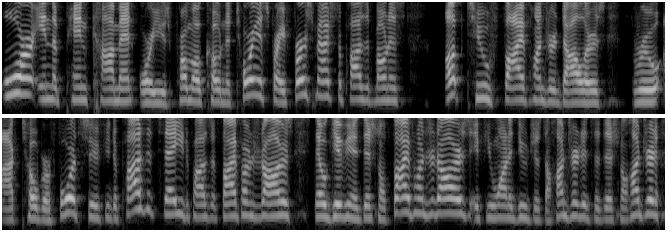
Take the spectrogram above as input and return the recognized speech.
or in the pinned comment or use promo code Notorious for a first match deposit bonus up to $500 through October 4th. So if you deposit today, you deposit $500, they'll give you an additional $500. If you want to do just 100, it's additional 100,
